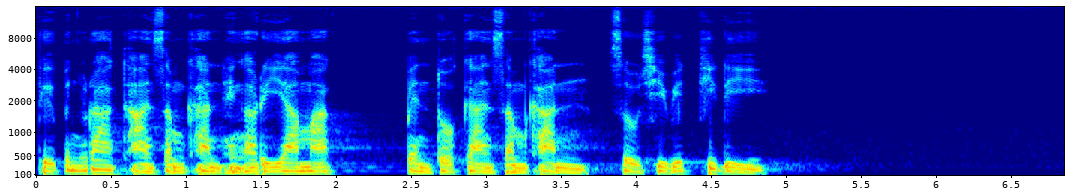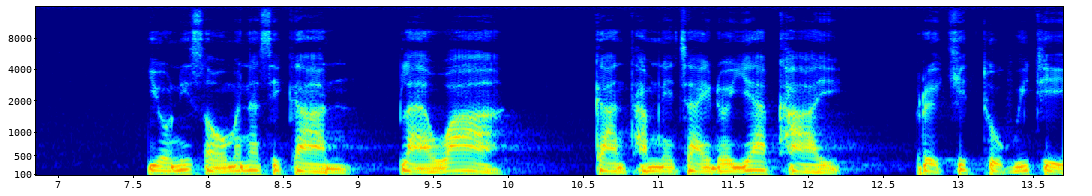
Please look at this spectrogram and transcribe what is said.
ถือเป็นรากฐานสำคัญแห่งอริยมรรคเป็นตัวการสำคัญสู่ชีวิตที่ดี โยนิโสมนสิการ แปลว่า การทำในใจโดยแยบคาย หรือคิดถูกวิธี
